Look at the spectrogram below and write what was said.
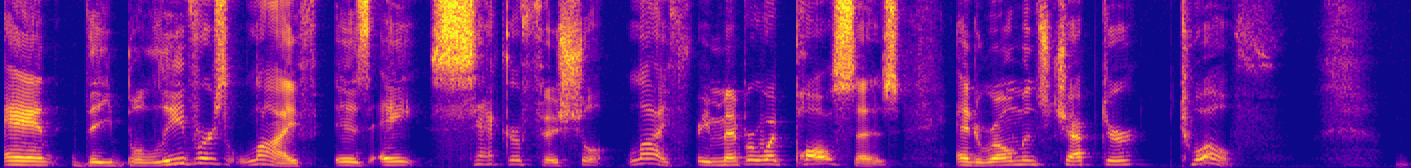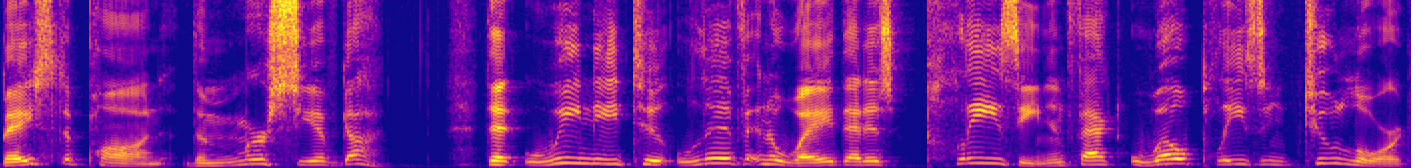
And the believer's life is a sacrificial life. Remember what Paul says in Romans chapter 12 based upon the mercy of God, that we need to live in a way that is pleasing, in fact, well pleasing to Lord,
